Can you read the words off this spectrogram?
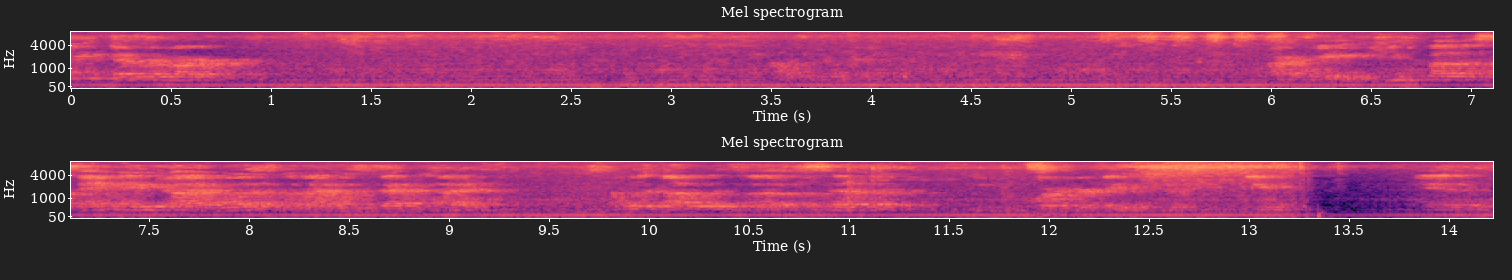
Miss Ashley Everhart. Our age, she's about the same age I was when I was baptized. I was, I was uh, seven, even before her age, fifteen. And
